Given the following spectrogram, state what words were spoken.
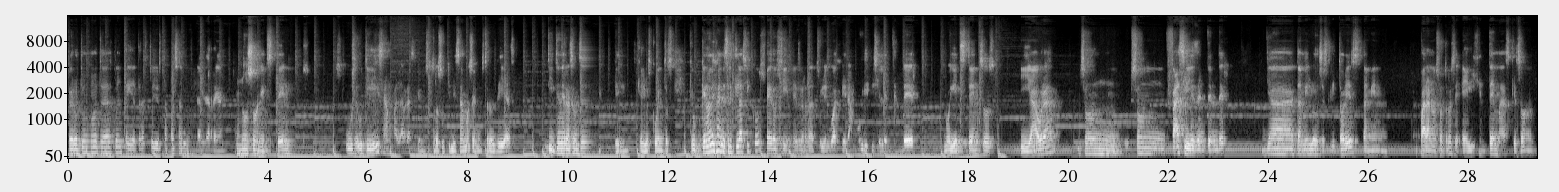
pero tú no te das cuenta y detrás tuyo está pasando en la vida real. No son extensos, utilizan palabras que nosotros utilizamos en nuestros días. Y tiene razón que, que los cuentos, que, que, no dejan de ser clásicos, pero sí, es verdad, su lenguaje era muy difícil de entender, muy extensos, y ahora son, son fáciles de entender ya también los escritores, también para nosotros, eligen temas que son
